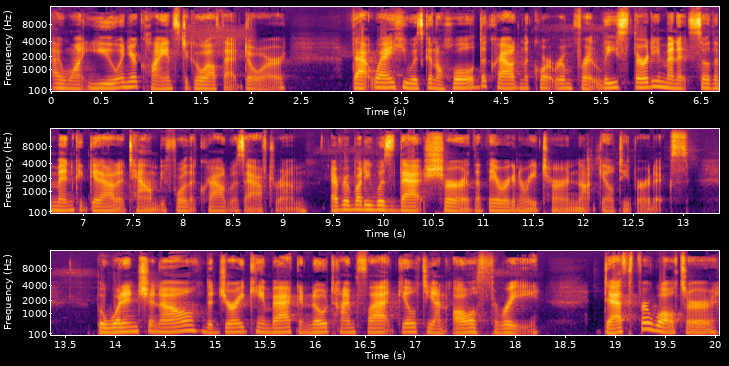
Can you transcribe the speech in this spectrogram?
I want you and your clients to go out that door. That way, he was going to hold the crowd in the courtroom for at least 30 minutes so the men could get out of town before the crowd was after him. Everybody was that sure that they were going to return not guilty verdicts. But wouldn't you know, the jury came back in no time flat guilty on all three death for Walter,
